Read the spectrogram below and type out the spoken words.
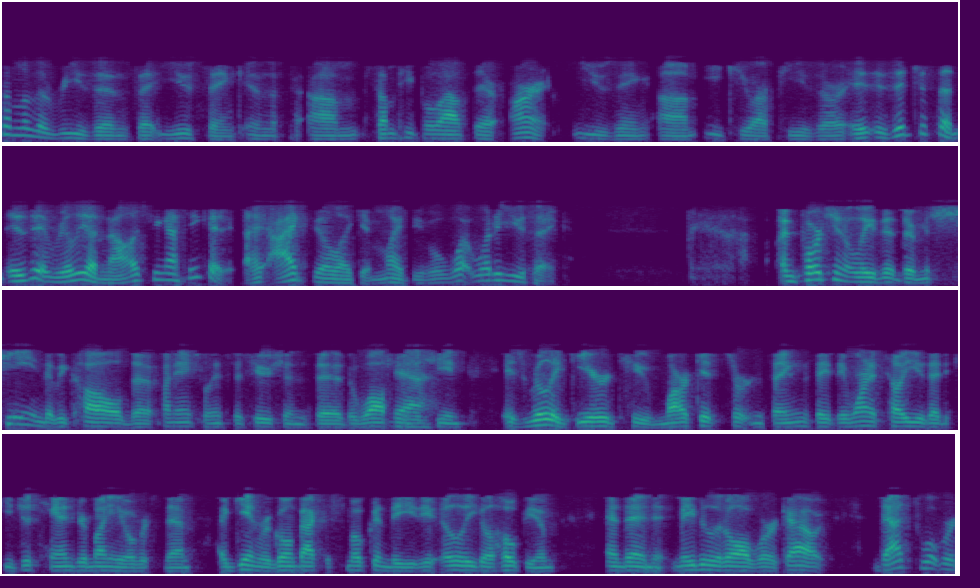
some of the reasons that you think in the um, some people out there aren't using um, EQRPs, or is, is, it just a is it really a knowledge thing? I think it I, I feel like it might be, but what what do you think? Unfortunately, the the machine that we call the financial institutions, the the Wall Street yeah. machine, is really geared to market certain things. They they want to tell you that if you just hand your money over to them, again, we're going back to smoking the, the illegal opium, and then maybe it'll all work out that's what we're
